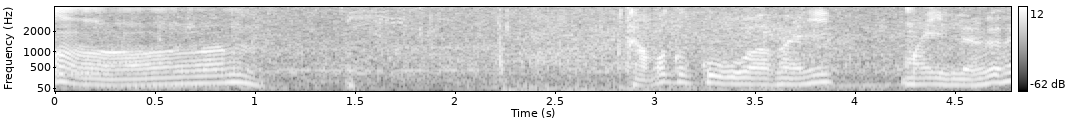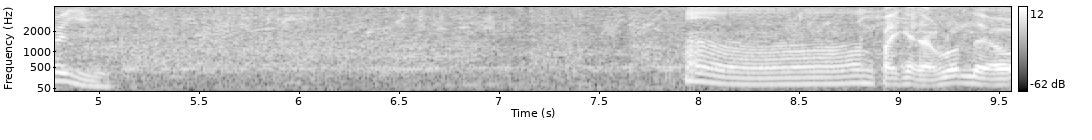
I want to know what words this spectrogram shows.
ออถามว่ากูกลัวไหม ไม่เลยอ่า ไปกันอย่างรวดเร็ว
